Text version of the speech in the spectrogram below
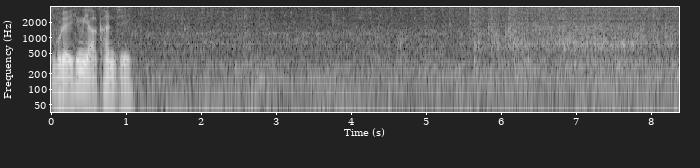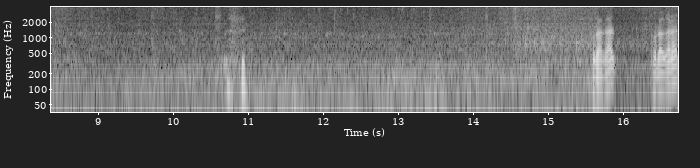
물에 힘이 약한지. 돌아가 돌아가라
